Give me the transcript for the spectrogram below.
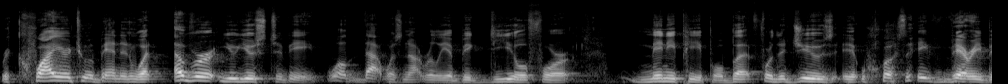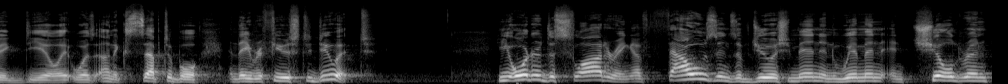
required to abandon whatever you used to be. Well, that was not really a big deal for many people, but for the Jews, it was a very big deal. It was unacceptable, and they refused to do it. He ordered the slaughtering of thousands of Jewish men and women and children.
